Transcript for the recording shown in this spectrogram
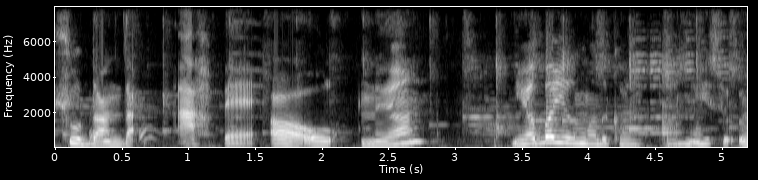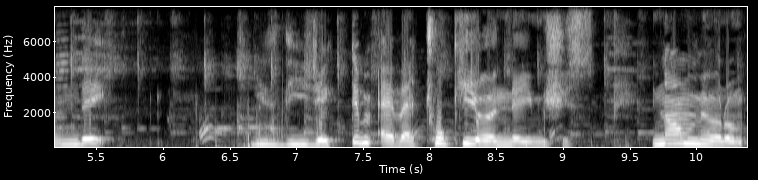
Şuradan da ah be aa olmuyor. Niye bayılmadı karakter? Neyse önde biz diyecektim. Evet çok iyi öndeymişiz. İnanmıyorum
